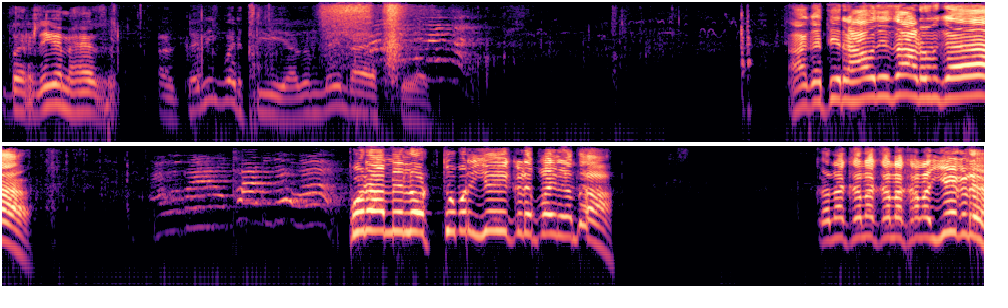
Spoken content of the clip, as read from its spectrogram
भरली का नाही अजून? कणिक भरती? अजून लई डाळ असते अगं ते राहू दे जाडून का पुन्हा मी लोटतो बरं ये इकडे पहिल्यांदा. कला कला कला कला ये इकडे.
